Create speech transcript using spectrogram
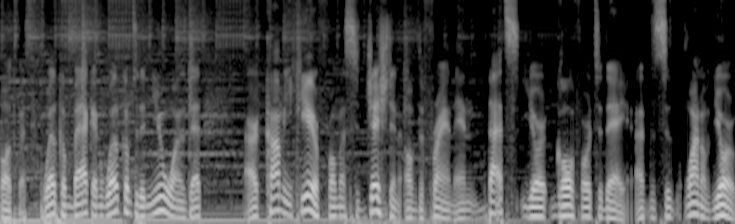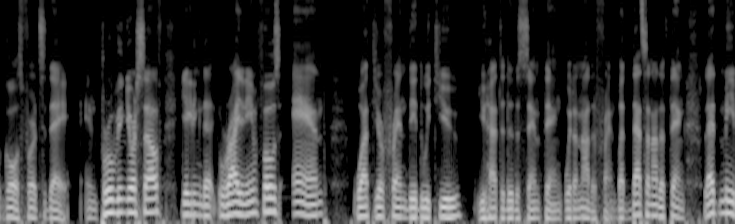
podcast. Welcome back, and welcome to the new ones that are coming here from a suggestion of the friend, and that's your goal for today. Uh, this is one of your goals for today: improving yourself, getting the right infos, and what your friend did with you you had to do the same thing with another friend. But that's another thing. Let me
